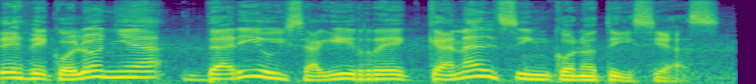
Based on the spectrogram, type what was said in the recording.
Desde Colonia, Darío Izaguirre, Canal 5 Noticias.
